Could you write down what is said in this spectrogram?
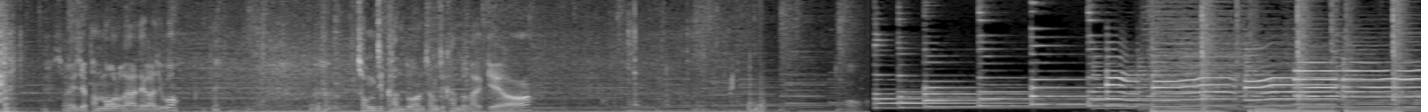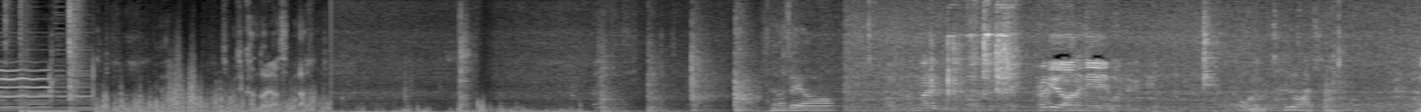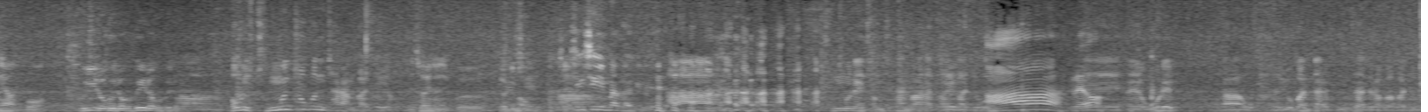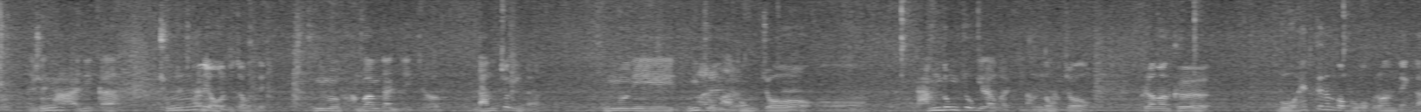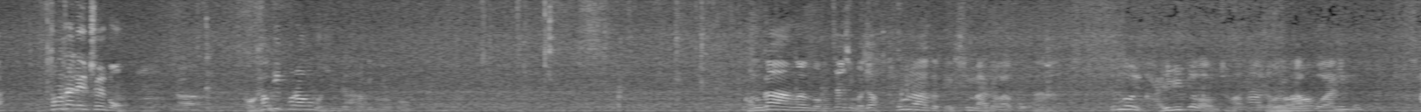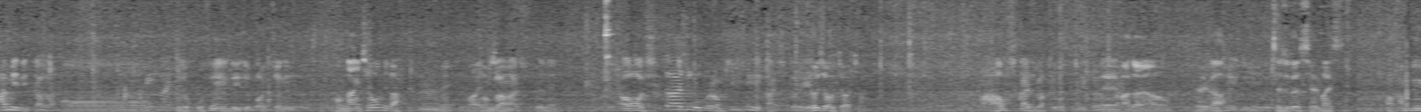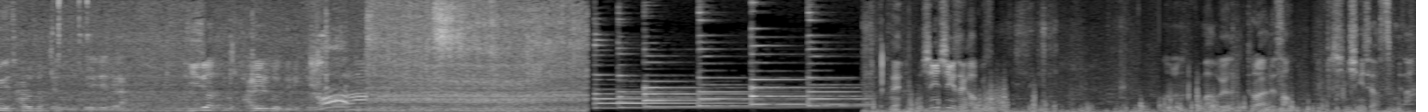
네, 저는 이제 밥 먹으러 가야 돼가지고 네. 정직한 돈, 정직한 돈 갈게요. 어. 네, 정직한 돈이 왔습니다. 안녕하세요. 그러게요, 선생님. 오늘 촬영하시는 그냥 뭐 브이로그. 브이로그 브이로그 브이로그. 아, 거기 중문 쪽은 잘 안 가세요? 네, 저희는 그 여기만 오고. 싱싱이만 가기 위해. 아, 중문에 정식한 거 하나 더 해가지고. 아 그래요? 네, 네, 올해 아, 오- 요번 달 공사 들어가가지고 중... 중- 다 아니까 중문이 어디죠, 근데? 중문 관광단지 있죠. 남쪽인가요? 중문이 동쪽이죠. 아 동쪽. 네. 어, 남동 쪽이라고 할수 있어요. 남동 쪽. 그러면 그 뭐 해 뜨는 거 보고 그런 데인가? 성산 일출봉. 아, 서귀포라고 보시면 돼요. 서귀포. 건강은 뭐 괜찮으신 거죠? 코로나 그 백신 맞아갖고 응. 뜬금없이 갈비뼈가 엄청 아프더라고요. 어. 아프고 한 3일 있다가 어, 그래서 고생했는데 이제 멀쩡해져요. 건강이 최고입니다. 음, 네, 건강하시고. 네. 어, 식사하시고 그럼 싱싱이 가실 거예요? 그렇죠, 그렇죠, 그렇죠. 9시까지밖에 못하니까요. 네, 맞아요. 여기가 드세요. 제주도에서 제일 맛있어. 아, 감독님 잘. 오늘 또 이제 제가 디저트로 과일도 드릴게요. 네, 싱싱이 새 가고 있습니다. 오늘 음악을 틀어야 돼서 싱싱이새 갔습니다.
